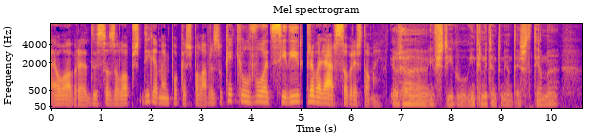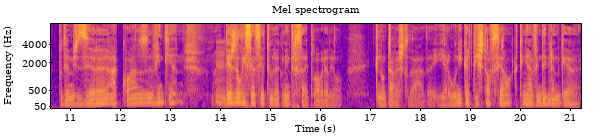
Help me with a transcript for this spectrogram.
a obra de Sousa Lopes, diga-me em poucas palavras o que é que o levou a decidir trabalhar sobre este homem. Eu já investigo intermitentemente este tema, podemos dizer, há quase 20 anos. é? Desde a licenciatura que me interessei pela obra dele, que não estava estudada, e era o único artista oficial que tinha havido a Grande Guerra.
